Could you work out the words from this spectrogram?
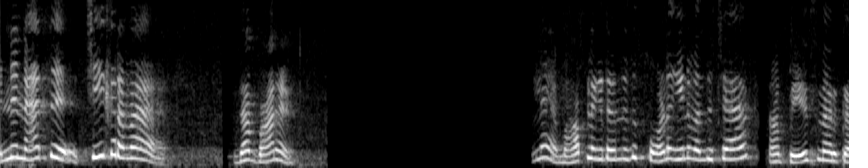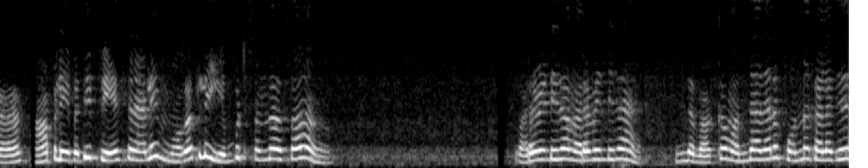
என்ன நாத்து? சீக்கிரமா இதான் பாரேன் இல்ல மாப்பிள்ளை கிட்ட இருந்து போனீங்கன்னு வந்துச்சா? நான் பேசினாருக்கா. மாப்பிள்ளைய பத்தி பேசினாலே முகத்துல எம்பிட்டு சந்தோஷம். வர வேண்டியதா வர வேண்டியதா? இந்த பக்கம் வந்தாதானே பொண்ணு கலகு.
